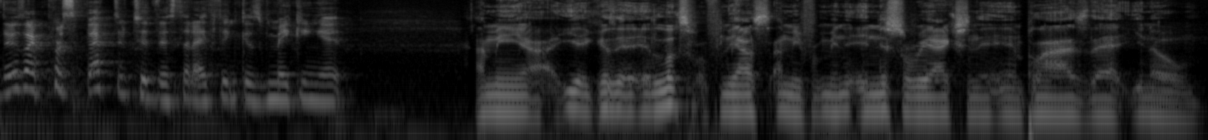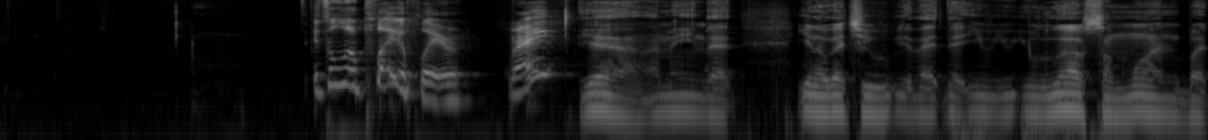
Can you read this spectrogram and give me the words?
there's like perspective to this that I think is making it. I mean, uh, yeah, because it, it looks from the outside. I mean, from an initial reaction, it implies that you know, It's a little player player, right? yeah. I mean that you know that you that that you you, you love someone, but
